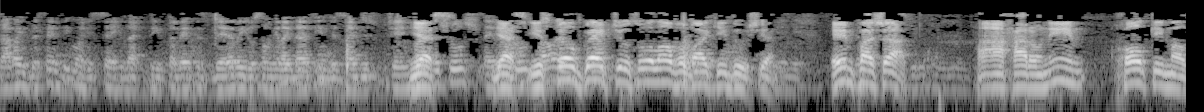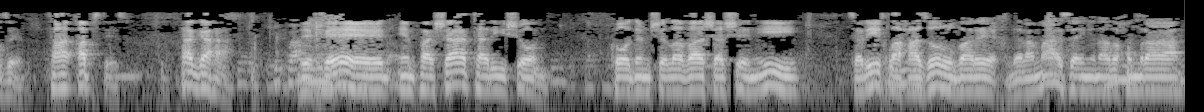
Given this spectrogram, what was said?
Rabbi, it's the same thing when you say like the toilet is dirty or something like that, you decide to change Yes, the shoes. yes. You spilled grape juice all over by kiddush. Yeah. Im pashat haaharonim cholkim al zeh. Ta- Upstairs. Hagaha. וכן אם פשט הראשון קודם שלבש השני Tzarich lahazor uvarech. The Rama is saying another humrah,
